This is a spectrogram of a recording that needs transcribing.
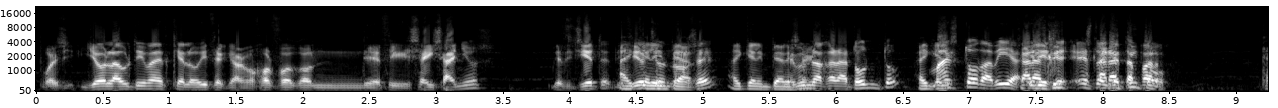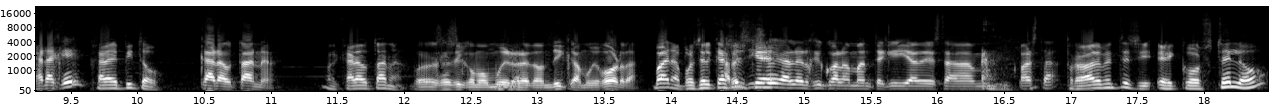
Pues yo la última vez que lo hice, que a lo mejor fue con 16 años, 17, 18, Hay que limpiar, no sé. hay que limpiar vi una cara. cara tonto, Hay que- más todavía. Cara y dije, esto hay cara que tapar. pito. ¿Cara qué? Cara de pito. Cara otana. Cara otana. Pues es así como muy redondica, muy gorda. Bueno, pues el A caso ver es si que. soy alérgico a la mantequilla de esta pasta. Probablemente sí. Eh, Costello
